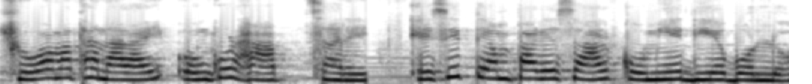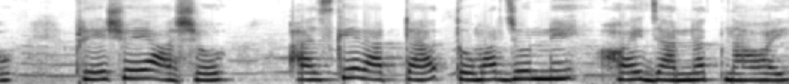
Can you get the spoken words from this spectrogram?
শোভা মাথা নাড়ায়, অঙ্কুর হাফ ছাড়ে। এসির টেম্পারেচার কমিয়ে দিয়ে বলল, ফ্রেশ হয়ে আসো। আজকে রাতটা তোমার জন্যে হয় জান্নাত না হয়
